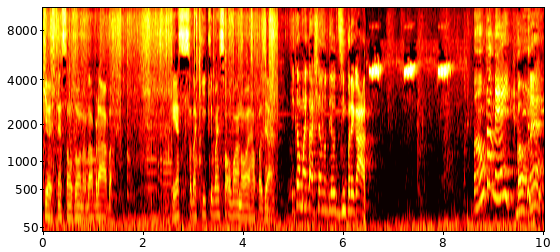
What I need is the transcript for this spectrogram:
Aqui, ó, a extensão zona da braba. Essa daqui que vai salvar nós, rapaziada. O que, que a mãe tá achando de eu desempregado? Bom também. Bom, né?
